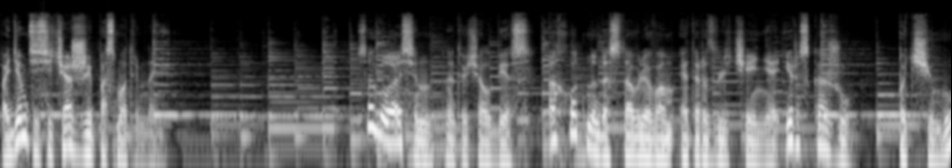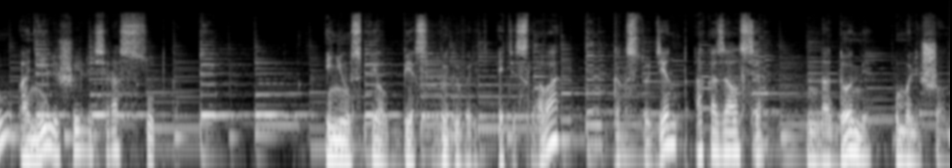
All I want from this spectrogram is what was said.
«Пойдемте сейчас же и посмотрим на них». «Согласен», — отвечал бес. «Охотно доставлю вам это развлечение и расскажу, почему они лишились рассудка». И не успел бес выговорить эти слова, как студент оказался на доме умалишен.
